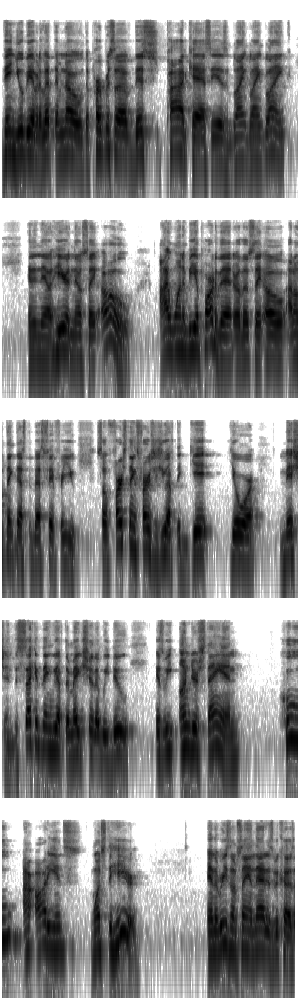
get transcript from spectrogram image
then you'll be able to let them know the purpose of this podcast is blank, blank, blank. And then they'll hear and they'll say, Oh, I want to be a part of that. Or they'll say, Oh, I don't think that's the best fit for you. So, first things first is you have to get your mission. The second thing we have to make sure that we do is we understand who our audience wants to hear. And the reason I'm saying that is because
